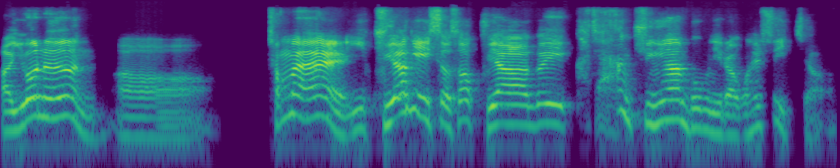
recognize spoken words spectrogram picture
아, 이거는 어, 정말 이 구약에 있어서 구약의 가장 중요한 부분이라고 할 수 있죠.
